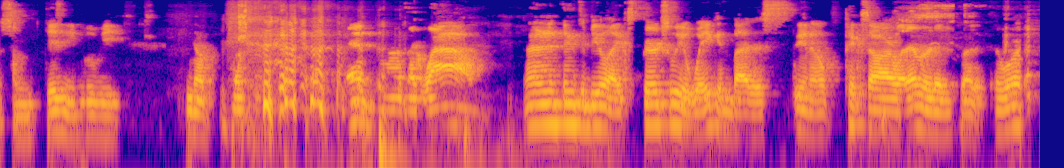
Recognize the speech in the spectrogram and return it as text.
some Disney movie, you know, and I was like, wow. I didn't think to be like spiritually awakened by this, you know, Pixar, whatever it is, but it, it worked.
